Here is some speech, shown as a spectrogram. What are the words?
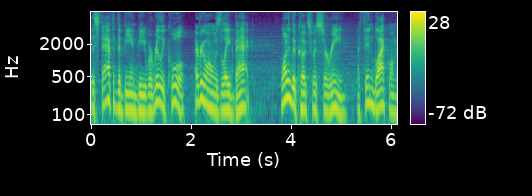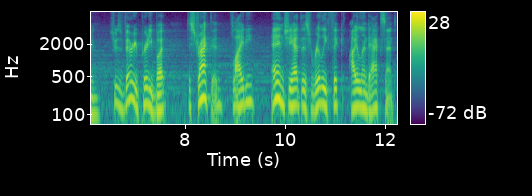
The staff at the B&B were really cool. Everyone was laid back. One of the cooks was Serene, a thin black woman. She was very pretty but distracted, flighty, and she had this really thick island accent.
